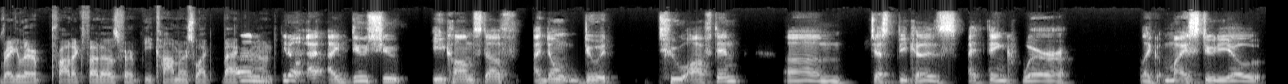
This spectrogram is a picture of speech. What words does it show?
regular product photos for e-commerce background? Um, you know, I, I, do shoot ecom stuff. I don't do it too often, um, just because I think where like my studio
